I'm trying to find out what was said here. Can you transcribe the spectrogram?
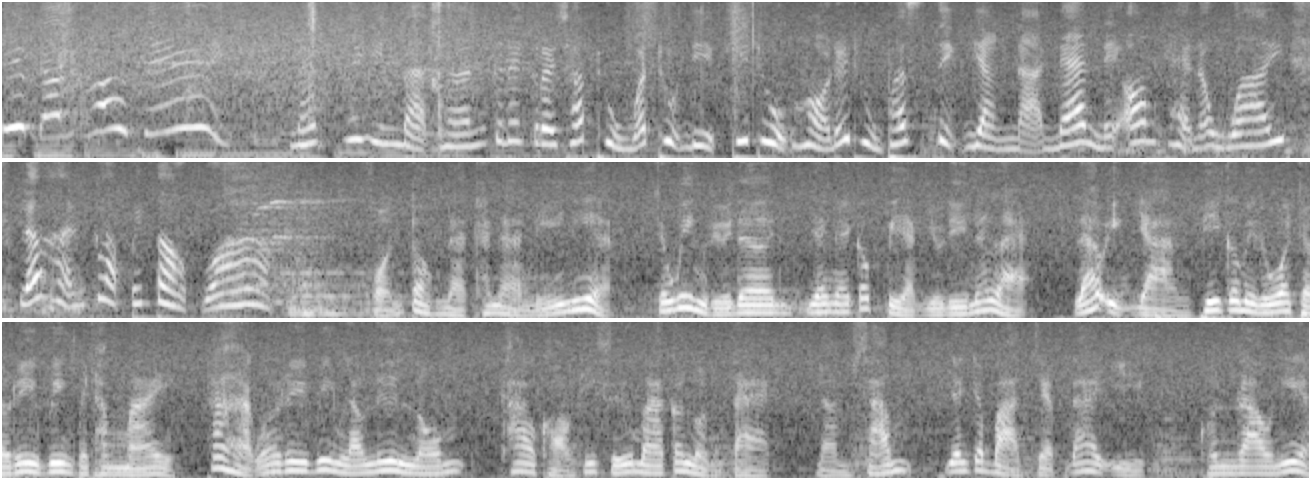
รีบเดินเข้าสิแม็กซ์ได้ยินแบบนั้นก็ได้กระชับถุงวัตถุดิบที่ถูกห่อด้วยถุงพลาสติกอย่างหนาแน่นในอ้อมแขนเอาไว้ แล้วหันกลับไปตอบว่า ฝนตกหนักขนาดนี้เนี่ย จะวิ่งหรือเดินยังไงก็เปียกอยู่ดีนั่นแหละ แล้วอีกอย่างพี่ก็ไม่รู้ว่าจะรีบวิ่งไปทำไม ถ้าหากว่ารีบวิ่งแล้วลื่นล้ม ข้าวของที่ซื้อมาก็หล่นแตกหนำซ้ำยังจะบาดเจ็บได้อีก คนเราเนี่ย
